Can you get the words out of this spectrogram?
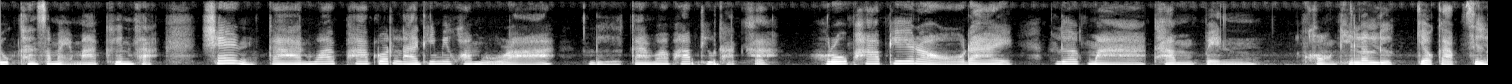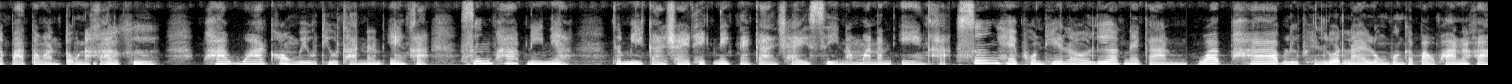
ยุคทันสมัยมากขึ้นค่ะ เช่น การวาดภาพลวดลายที่มีความหรูหรา หรือการวาดภาพทิวทัศน์ค่ะ รูปภาพที่เราได้ เลือกมาทำเป็นของที่ระลึกเกี่ยวกับศิลปะตะวันตกนะคะ ก็คือ ภาพวาดของวิวทิวทัศน์นั่นเองค่ะ ซึ่งภาพนี้เนี่ยจะมีการใช้เทคนิคในการใช้สีน้ำมันนั่นเองค่ะ ซึ่งเหตุผลที่เราเลือกในการวาดภาพหรือเพ้นลวดลายลงบนกระเป๋าผ้านะคะ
